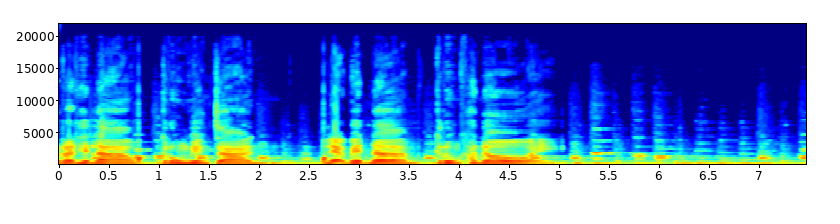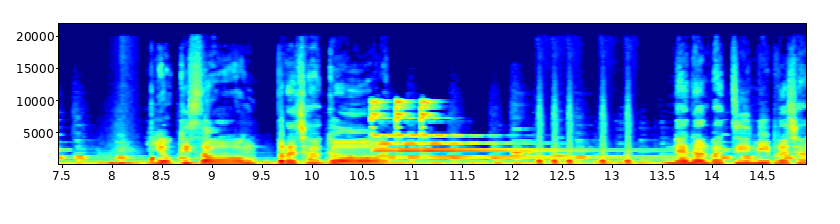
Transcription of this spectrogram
ประเทศลาว กรุงเวียงจันทร์ และเวียดนาม กรุงฮานอย ยกที่ 2 ประชากร แน่นอนว่าจีนมีประชา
